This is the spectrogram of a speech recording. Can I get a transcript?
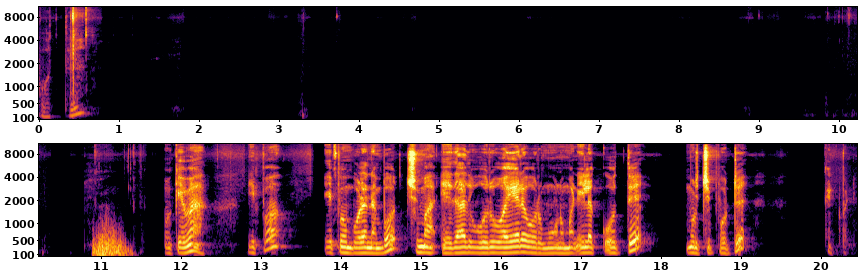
கோத்து. ஓகேவா? இப்போ எப்பவும் போல் நம்ம சும்மா ஏதாவது ஒரு ஒயரை ஒரு மூணு மணியில் கோத்து முடிச்சு போட்டு கட் பண்ணி.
